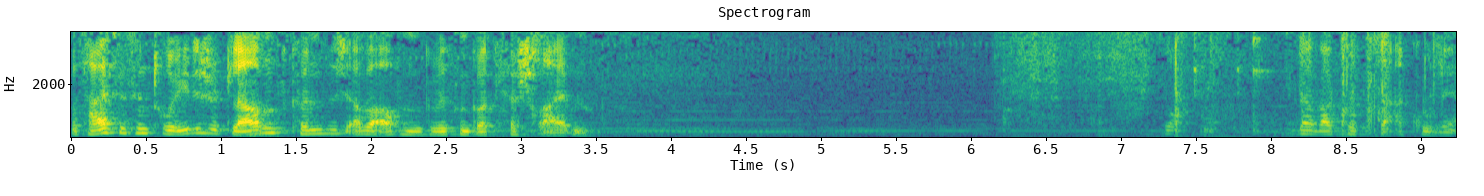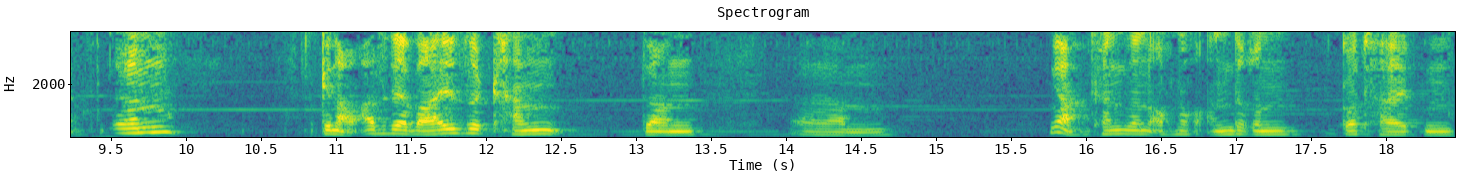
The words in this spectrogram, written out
Das heißt, sie sind druidische Glaubens, können sich aber auch einem gewissen Gott verschreiben. So, da war kurz der Akku leer. Ähm, genau, also der Weise kann dann ähm, ja, kann dann auch noch anderen Gottheiten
